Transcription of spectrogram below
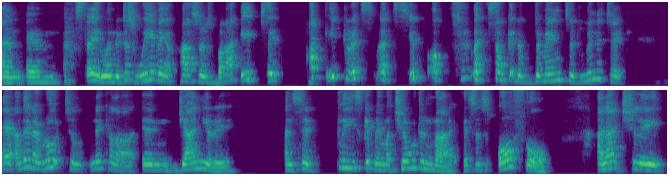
And um, I was standing at the window, just waving at passers-by, saying, happy Christmas, you know, like some kind of demented lunatic. Uh, and then I wrote to Nicola in January and said, please give me my children back. This is awful. And actually,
